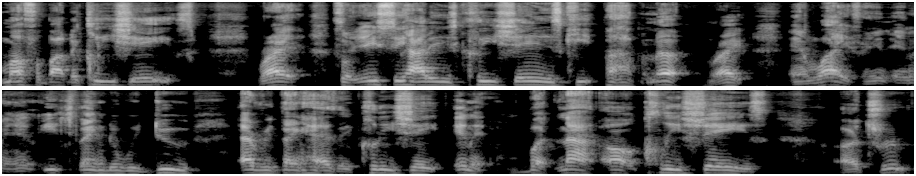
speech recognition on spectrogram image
month about the cliches, right? So you see how these cliches keep popping up, right? In life, and, and, and each thing that we do, everything has a cliche in it, but not all cliches are true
